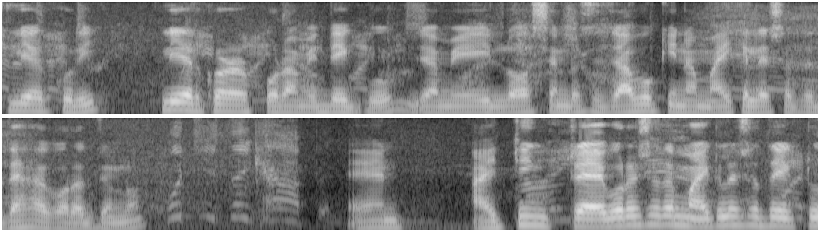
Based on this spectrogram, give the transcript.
ক্লিয়ার করি। ক্লিয়ার করার পর আমি দেখব যে আমি এই লস অ্যান্ডোসে যাব কিনা মাইকেলের সাথে দেখা করার জন্য। অ্যান্ড আই থিঙ্ক ট্রাইভারের সাথে মাইকেলের সাথে একটু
